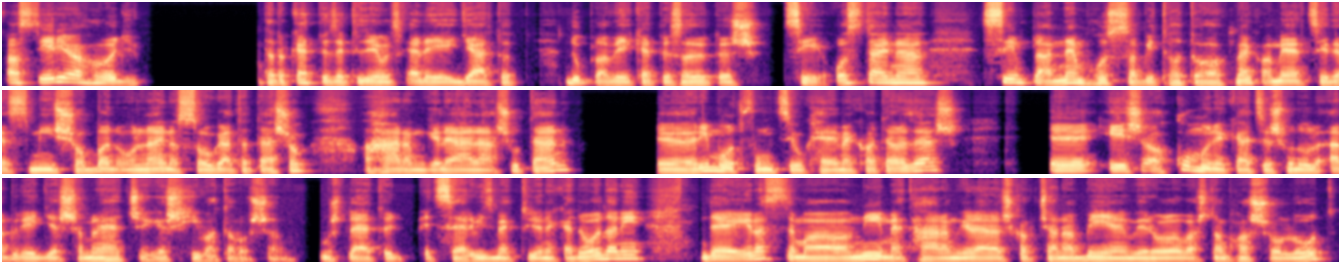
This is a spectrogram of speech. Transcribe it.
Azt írja, hogy tehát a 2018 elejéig gyártott W205-ös C osztálynál. Szimplán nem hosszabbíthatóak meg a Mercedes Mi Shopban online a szolgáltatások a 3G leállás után, remote funkciók hely meghatározás, és a kommunikációs modul upgrade sem lehetséges hivatalosan. Most lehet, hogy egy szerviz meg tudja neked oldani, de én azt hiszem a német 3G leállás kapcsán a BMW-ről olvastam hasonlót,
